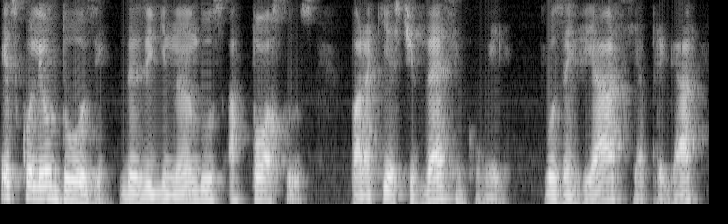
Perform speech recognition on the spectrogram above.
Escolheu doze, designando-os apóstolos, para que estivessem com ele, os enviasse a pregar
